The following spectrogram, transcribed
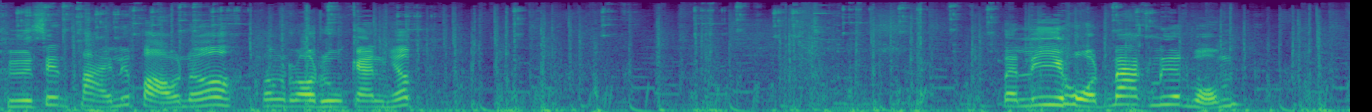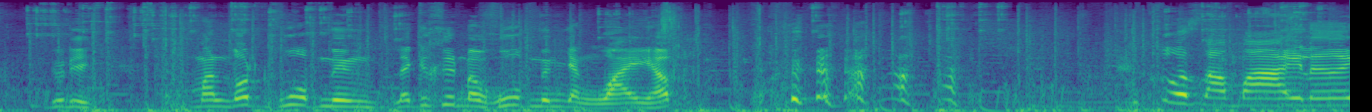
คือเส้นตายหรือเปล่าเนาะต้องรอดูกันครับ แต่ลีโหดมากเลือดผม ดูดิ มันลดหวบหนึ่งแล้วก็ขึ้นมาหวบหนึ่งอย่างไวครับ โคตรสบายเลย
